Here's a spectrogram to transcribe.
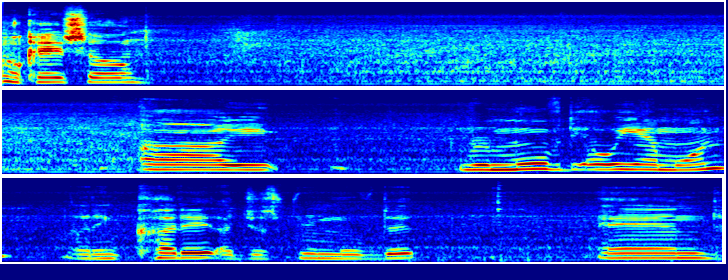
Okay, so I removed the OEM one. I didn't cut it, I just removed it. And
